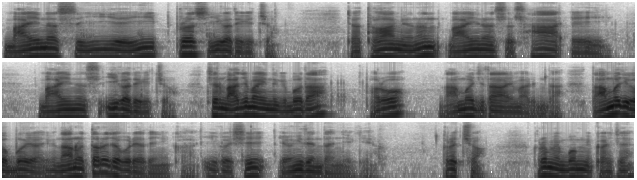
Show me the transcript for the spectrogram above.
마이너스 2a 플러스 2가 되겠죠. 자 더하면은 마이너스 4a 마이너스 2가 되겠죠. 제일 마지막에 있는 게 뭐다? 바로 나머지다 이 말입니다. 나머지가 뭐예요? 이거 나눠 떨어져 버려야 되니까 이것이 0이 된다는 얘기예요. 그렇죠. 그러면 뭡니까 이제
